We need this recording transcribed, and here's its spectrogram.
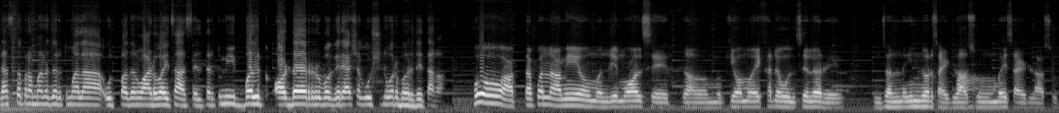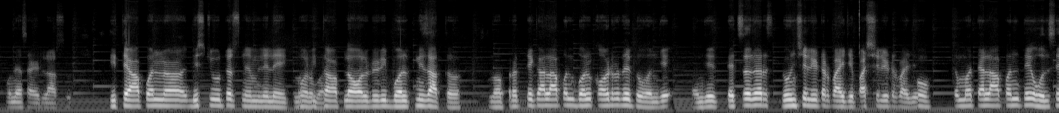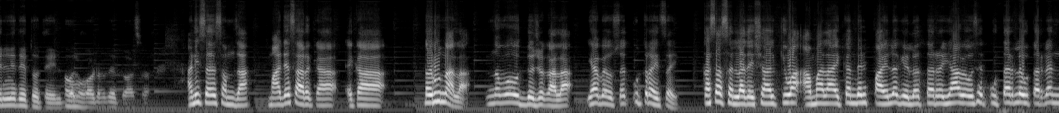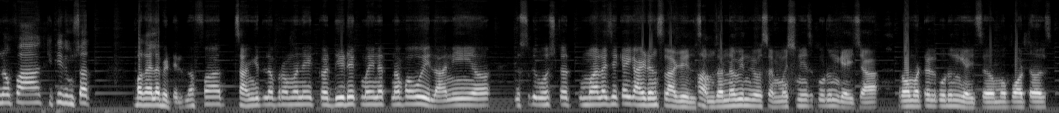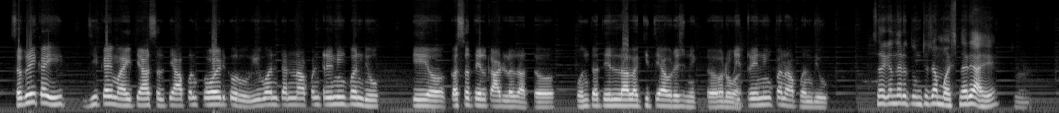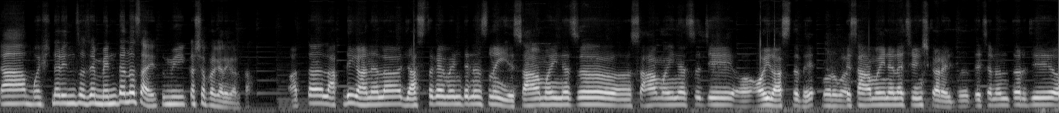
जास्त प्रमाणात जर तुम्हाला उत्पादन वाढवायचं असेल तर तुम्ही बल्क ऑर्डर वगैरे अशा गोष्टींवर भर देता का हो हो आता पण आम्ही म्हणजे मॉल्स आहेत. अं, किंवा मग एखादा होलसेलर आहे जन इंदोर साईडला हा, असू मुंबई साईडला असू पुण्या साईडला असू तिथे आपण डिस्ट्रीब्युटर्स नेमलेले आहेत मग बरोबर. तिथं आपलं ऑलरेडी बल्कनी जातं मग प्रत्येकाला आपण बल्क ऑर्डर देतो म्हणजे म्हणजे त्याचं जर दोनशे लिटर पाहिजे पाचशे लिटर पाहिजे हो. तर मग त्याला आपण ते होलसेलने देतो ते हो, बल्क हो. ऑर्डर देतो असं आणि सर समजा माझ्यासारखा एका तरुणाला नवउद्योजकाला या व्यवसायात उतरायचंय कसा सल्ला देशाल किंवा आम्हाला एकंदरीत पाहिलं गेलं तर ह्या व्यवसायात उतरल्या उतरल्या नफा किती दिवसात बघायला भेटेल नफा सांगितल्याप्रमाणे एक दीड एक महिन्यात नफा होईल आणि अं, दुसरी गोष्ट तुम्हाला जे काही गायडन्स लागेल हा. समजा नवीन व्यवसाय मशिनीज कुठून घ्यायच्या रॉ मटेरियल कुठून घ्यायचं मग बॉटल्स सगळी काही जी काही माहिती असेल ती आपण प्रोव्हाइड करू. इव्हन त्यांना आपण ट्रेनिंग पण देऊ की कसं तेल काढलं जातं कोणतं तेलाला किती ॲव्हरेज निघतं बरोबर. ट्रेनिंग पण आपण देऊ. सर एकंदरीत तुमच्या ज्या मशिनरी आहे. त्या मशिनरींचं जे मेंटेनन्स आहे तुम्ही कशा प्रकारे करता? आता लाकडी घाण्याला जास्त काही मेंटेनन्स नाहीये. सहा महिन्याचं सहा महिन्याचं जे ऑइल असतं ते बरोबर. सहा महिन्याला चेंज करायचं. त्याच्यानंतर जे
